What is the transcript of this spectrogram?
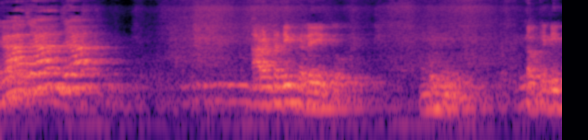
যা যা যা আর একটা ডিম ফেলে দিত কালকে ডিম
